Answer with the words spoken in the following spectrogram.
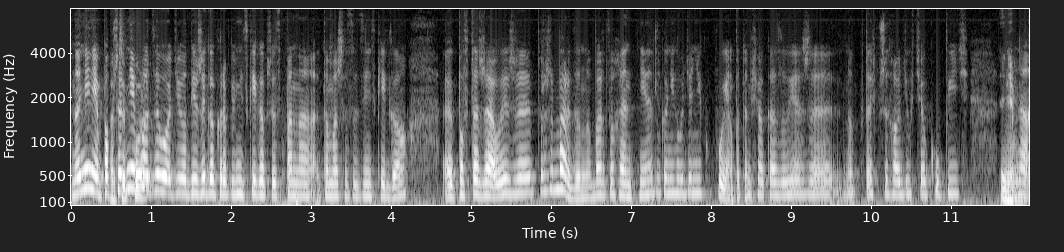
No nie, nie, poprzednie Znaczy, władze Łodzi od Jerzego Kropiwnickiego przez pana Tomasza Sadzyńskiego e, powtarzały, że proszę bardzo, no bardzo chętnie, tylko niech ludzie nie kupują. Potem się okazuje, że no, ktoś przychodził, chciał kupić. I nie. Na,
